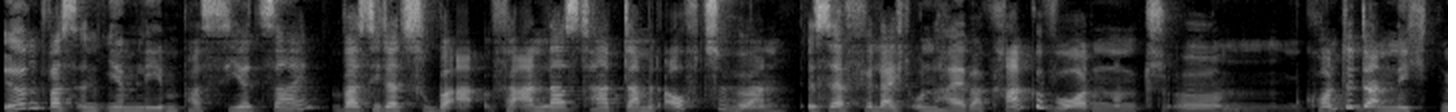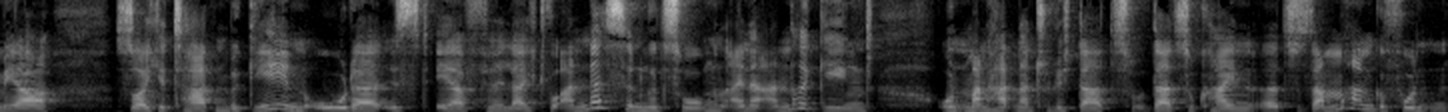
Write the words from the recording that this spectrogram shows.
irgendwas in ihrem Leben passiert sein, was sie dazu veranlasst hat, damit aufzuhören. Ist er vielleicht unheilbar krank geworden und ähm, konnte dann nicht mehr solche Taten begehen oder ist er vielleicht woanders hingezogen in eine andere Gegend und man hat natürlich dazu, dazu keinen äh, Zusammenhang gefunden.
